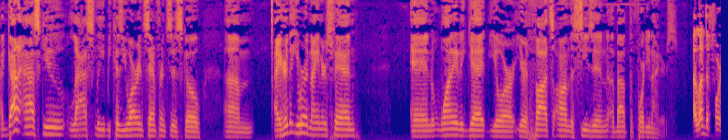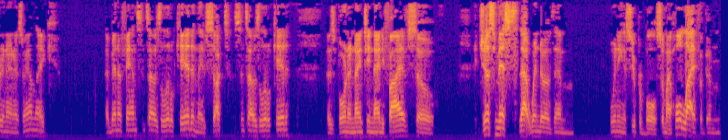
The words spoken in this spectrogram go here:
I gotta ask you lastly because you are in San Francisco. Um, I heard that you were a Niners fan and wanted to get your your thoughts on the season about the 49ers. I love the 49ers, man. Like I've been a fan since I was a little kid, and they've sucked since I was a little kid. I was born in 1995, so I just missed that window of them winning a Super Bowl. So my whole life I've been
